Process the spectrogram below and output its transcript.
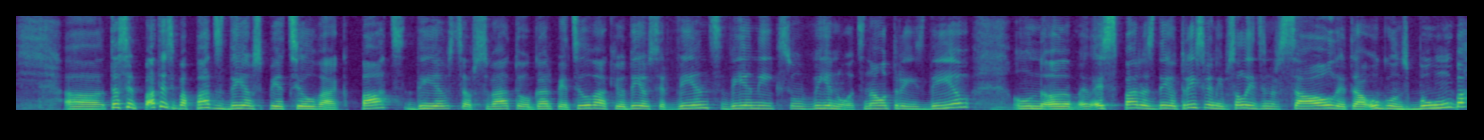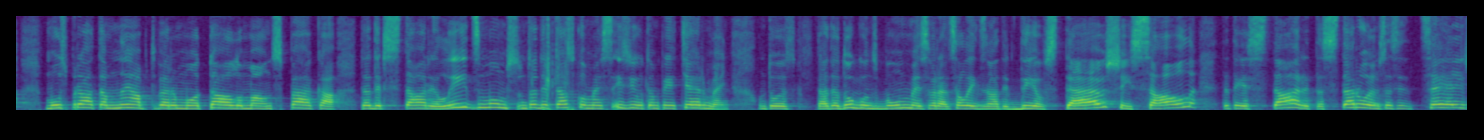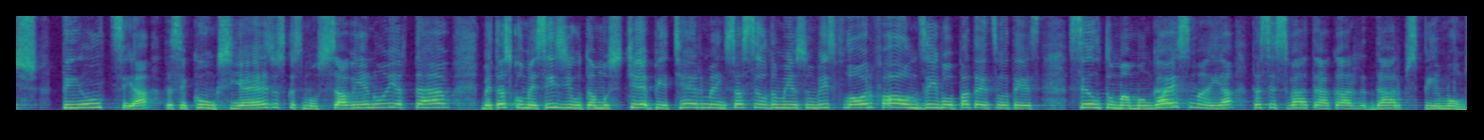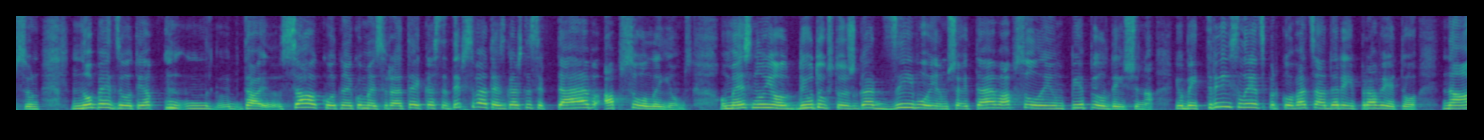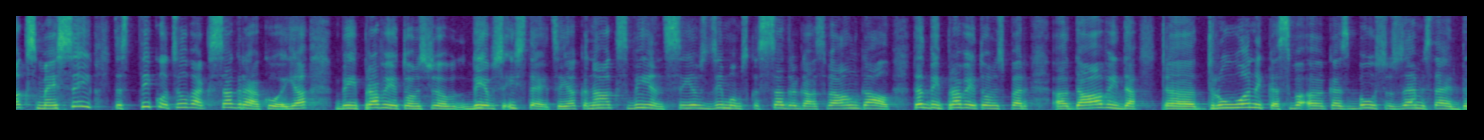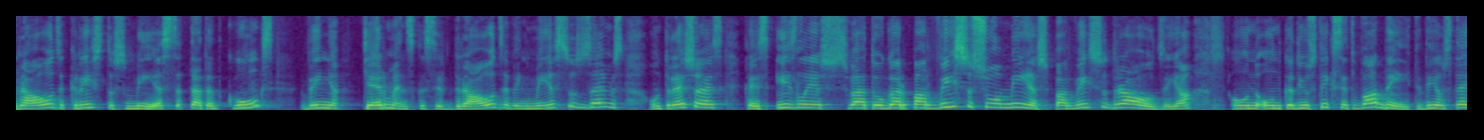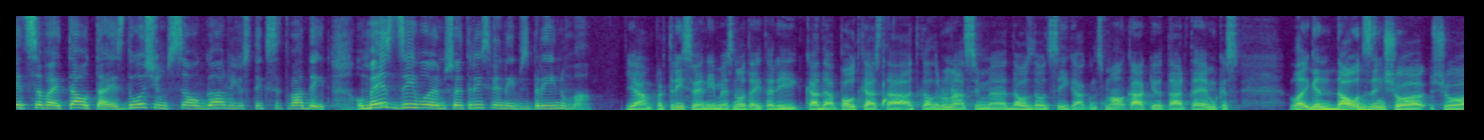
Uh, tas ir patiesībā pats Dievs pie cilvēka. Pats Dievs caur svēto garu pie cilvēka, jo Dievs ir viens, vienīgs un vienots. Nav trīs dievu. Un, uh, es parasti Dievu trīsvienību salīdzinu ar sauli. Ir tā uguns bumba mūsu prātam neaptveramo tālumā un spēkā tad ir stāri līdz mums, un tad ir tas, ko mēs izjūtam pie ķermeņa. Un tos, tātad ugunsbumbu mēs varētu salīdzināt ar Dievs tēvu, šī saule, tad tie stāri, tas starojums, tas ir ceļš, tilts, ja? tas ir kungs Jēzus, kas mūs savienoja ar tēvu, bet tas, ko mēs izjūtam ķer, pie ķermeņa, sasildamies un visu floru faunu dzīvo pateicoties siltumam un gaismai, ja? tas ir svētākā darbs pie mums. Un nobeidzot, ja, tā sākotnēji, ko mēs varētu teikt, kas tad ir svētais gars, tas ir tēva apsolījums. Un mēs nu jau 2000 gadu dzīvojam šai tēva apsolījuma piepildīšanā, jo bija trīs lietas, par ko vecā darīja pravieto. Nāks Mesija, tas tik tikko cilvēks sagrēkoja, ja, bija pravietojums, Dievs izteica, ja, ka nāks viens sievas dzimums, kas sadragās vēlnu galvu. Tad bija pravietojums par uh, Dāvida uh, troni, kas, uh, kas būs uz zemes. Tā ir draudze, Kristus miesa, tātad kungs viņa ķermenis, kas ir draudzene, viņa miesa uz zemes, un trešais, ka es izliešu svēto garu par visu šo miesu, par visu draugu. Ja? Un, un kad jūs tiksiet vadīti, Dievs teica savai tautai, es došu jums savu garu, jūs tiksiet vadīti. Un mēs dzīvojam šajā trīsvienības brīnumā. Jā, par trīsvienību mēs noteikti arī kādā podkāstā atkal runāsim eh, daudz, daudz sīkāk un smalkāk, jo tā ir tēma, kas ir Lai gan daudz zina šo, šo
